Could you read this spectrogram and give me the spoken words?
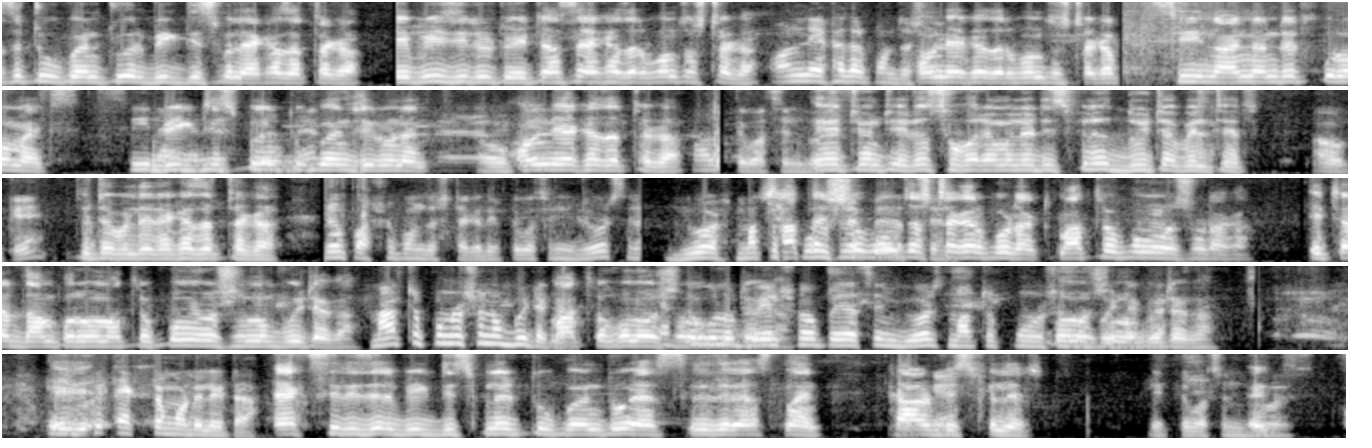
আছে two point two এর big display এক হাজার টাকা। এবি জিরো টু এটা আছে এক হাজার পঞ্চাশ টাকা। অনলি এক হাজার পঞ্চাশ অনলি এক হাজার পঞ্চাশ টাকা। C nine hundred pro max C900 big display Pro Max। Point zero nine only এক হাজার টাকা। দেখতে পাচ্ছেন এটা সুপার এমএলএ ডিসপ্লে দুইটা বেল্টের ওকে দুইটা বেল্টের এক হাজার টাকা। এটাও পাঁচশো পঞ্চাশ টাকা দেখতে পাচ্ছেন ভিউয়ার্স ভিউয়ার্স মাত্র সাতাশশো 1500 পেয়ে পঞ্চাশ টাকার প্রোডাক্ট মাত্র পনেরোশো টাকা। এটার দাম পড়বে মাত্র পনেরোশো নব্বই টাকা। মাত্র পনেরোশো নব্বই টাকা। মাত্র 1590 এতগুলো টাকা। বেল সহ পেয়ে ভিউয়ার্স মাত্র পনেরোশো পনেরোশো নব্বই নব্বই টাকা। একটা মডেল এটা। এক্স সিরিজের বিগ ডিসপ্লে 2.2 এস সিরিজের S9 কার ডিসপ্লে দেখতে পাচ্ছেন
